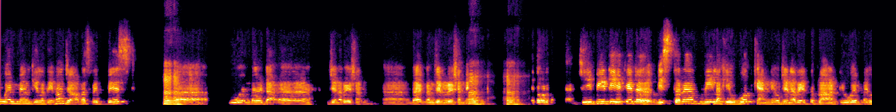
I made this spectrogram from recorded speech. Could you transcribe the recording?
UML කියලා තියෙනවා JavaScript based UML diagram generation එක. එතකොට GPT එකට විස්තරයක් දීලා කිව්වොත් can you generate the plant UML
